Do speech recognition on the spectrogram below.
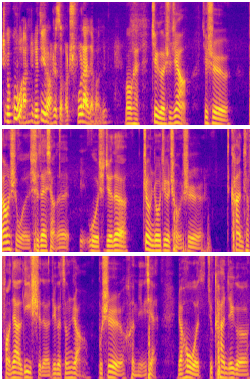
这个固安这个地方是怎么出来的吗？就 OK，这个是这样，就是当时我是在想的，我是觉得郑州这个城市，看它房价历史的这个增长不是很明显。然后我就看这个，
